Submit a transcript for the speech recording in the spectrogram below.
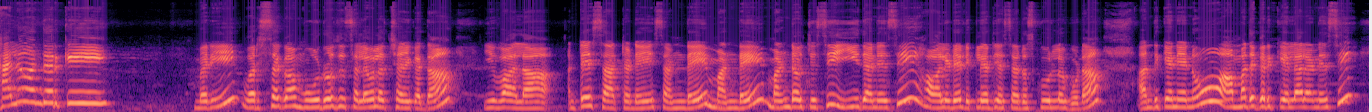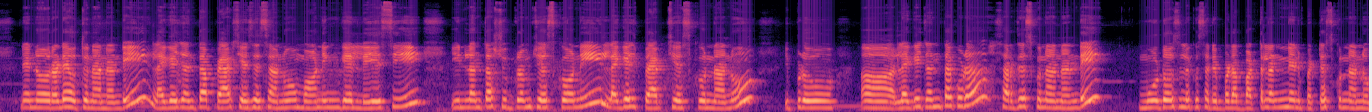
హలో అందరికీ. మరి వరుసగా మూడు రోజులు సెలవులు వచ్చాయి కదా. ఇవాళ అంటే సాటర్డే సండే మండే మండే వచ్చేసి ఈద్ అనేసి హాలిడే డిక్లేర్ చేశారు స్కూల్లో కూడా. అందుకే నేను అమ్మ దగ్గరికి వెళ్ళాలనేసి నేను రెడీ అవుతున్నానండి. లగేజ్ అంతా ప్యాక్ చేసేసాను. మార్నింగే లేచి ఇండ్లంతా శుభ్రం చేసుకొని లగేజ్ ప్యాక్ చేసుకున్నాను. ఇప్పుడు లగేజ్ అంతా కూడా సర్దేసుకున్నానండి. మూడు రోజులకు సరిపడా బట్టలన్నీ నేను పెట్టేసుకున్నాను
